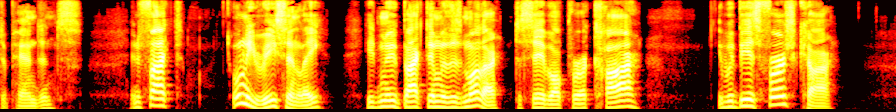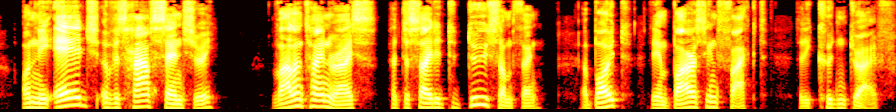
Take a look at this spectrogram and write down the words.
dependents. In fact, only recently he'd moved back in with his mother to save up for a car it would be his first car. On the edge of his half century, Valentine Rice had decided to do something about the embarrassing fact that he couldn't drive.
